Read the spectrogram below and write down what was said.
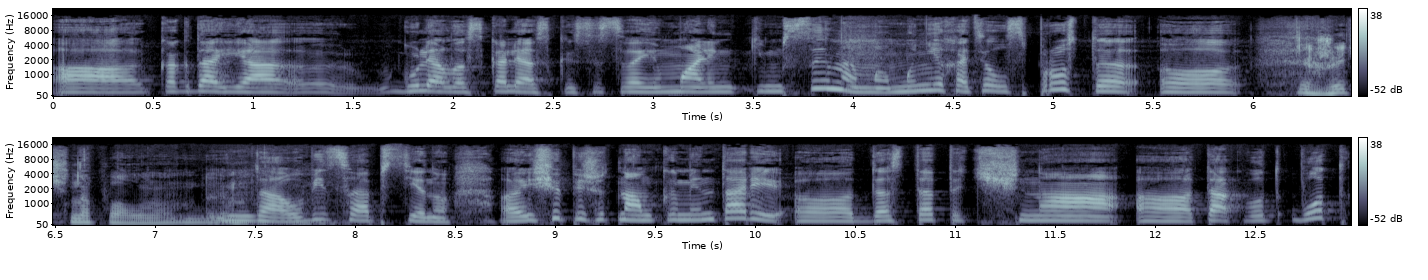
А, когда я э, гуляла с коляской со своим маленьким сыном, мне хотелось просто... Э, Жечь напалмом. Да. да, убиться об стену. А еще пишут нам комментарий, э, достаточно... Э, так, вот, вот,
